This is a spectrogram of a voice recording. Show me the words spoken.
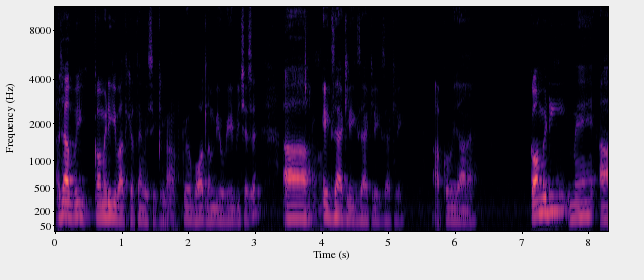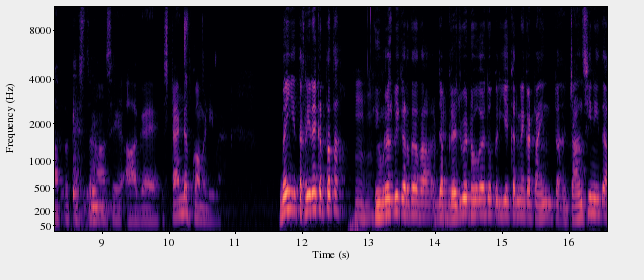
اچھا ابھی کامیڈی کی بات کرتے ہیں بیسکلی ہاں۔ کیونکہ بہت لمبی ہو گئی پیچھے سے۔ ایگزیکٹلی ایگزیکٹلی ایگزیکٹلی آپ کو بھی جانا ہے۔ کامیڈی میں آپ کس طرح سے آ گئے؟ اسٹینڈ اپ کامیڈی میں۔ میں یہ تقریریں کرتا تھا ہیومرس بھی کرتا تھا۔ جب گریجویٹ ہو گئے تو پھر یہ کرنے کا ٹائم چانس ہی نہیں تھا۔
